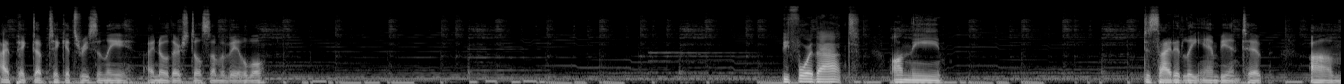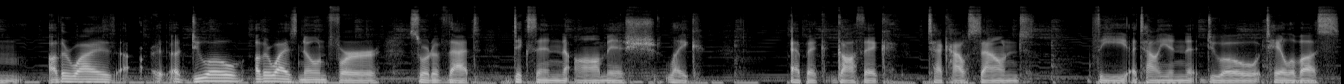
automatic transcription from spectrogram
I picked up tickets recently. I know there's still some available. Before that, on the decidedly ambient tip, um, otherwise, a duo otherwise known for sort of that Dixon Amish, like epic gothic tech house sound the Italian duo Tale of Us,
